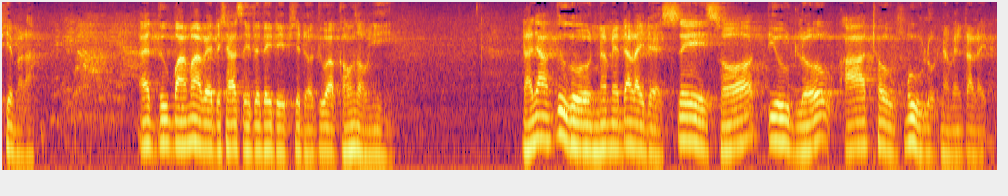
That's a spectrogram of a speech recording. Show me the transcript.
ဖြစ်မလားအဲသူပါမှပဲတခြားစေတသိက်တွေဖြစ်တော့သူကခေါင်းဆောင်ကြီးဒါကြောင့်သူ့ကိုနာမည်တက်လိုက်တဲ့စေစောပြုလို့အာထုတ်မှုလို့နာမည်တက်လိုက်တယ်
